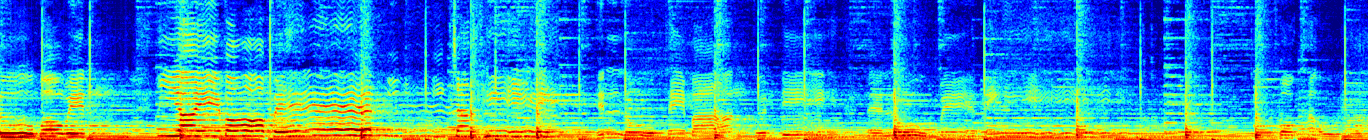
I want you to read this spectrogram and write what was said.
อยู่บ่ว้นใหญ่บ่เป็นจากที่เห็นลูกให้บ้านเกิดดี แต่ลูกแม่นี้บอเข้าทา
